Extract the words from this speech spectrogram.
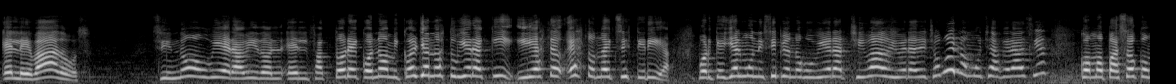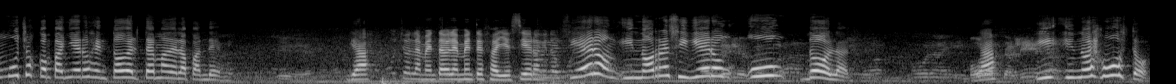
elevados si no hubiera habido el, factor económico, él ya no estuviera aquí y este, esto no existiría, porque ya el municipio nos hubiera archivado y hubiera dicho, bueno, muchas gracias, como pasó con muchos compañeros en todo el tema de la pandemia. Ya. Muchos lamentablemente fallecieron. Fallecieron y no, recibieron un dólar. Y, no es justo.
